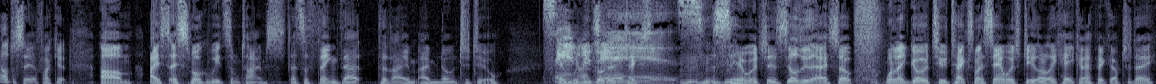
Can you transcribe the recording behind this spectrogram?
I'll just say it. Fuck it. Um, I, I smoke weed sometimes. That's a thing that that I'm I'm known to do. And when you go to text sandwiches, still do that. So when I go to text my sandwich dealer, like, "Hey, can I pick up today?"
